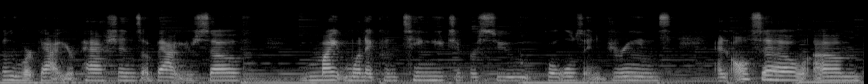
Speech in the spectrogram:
really work out your passions about yourself. You might want to continue to pursue goals and dreams, and also um,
